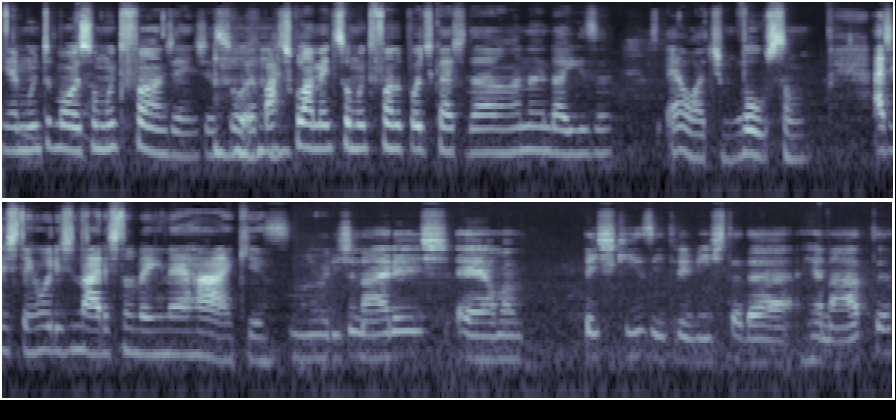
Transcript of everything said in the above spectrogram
E é muito bom, eu sou muito fã, gente. Eu, sou, eu particularmente sou muito fã do podcast da Ana e da Isa. É ótimo, ouçam. A gente tem originárias também, né, Hack? Sim, originárias é uma pesquisa e entrevista da Renata,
